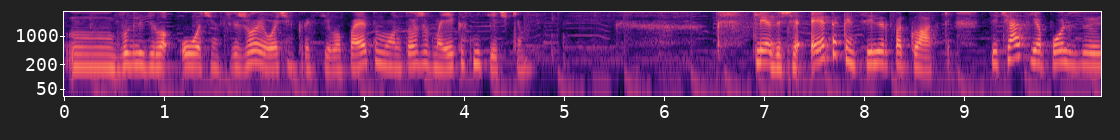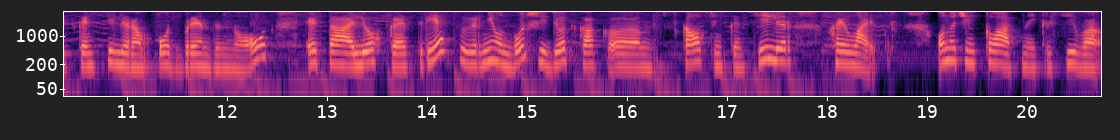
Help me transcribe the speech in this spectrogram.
выглядела очень свежо и очень красиво, поэтому он тоже в моей косметичке. Следующее – это консилер под глазки. Сейчас я пользуюсь консилером от бренда Note. Это легкое средство, вернее он больше идет как э, скалптинг консилер хайлайтер. Он очень классно и красиво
